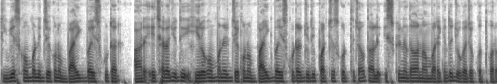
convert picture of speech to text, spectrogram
টিভিএস কোম্পানির যে কোনো বাইক বা স্কুটার আর এছাড়া যদি হিরো কোম্পানির যে কোনো বাইক বা স্কুটার যদি পারচেস করতে চাও তাহলে স্ক্রিনে দেওয়া নাম্বারে কিন্তু যোগাযোগ করতে পারো।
